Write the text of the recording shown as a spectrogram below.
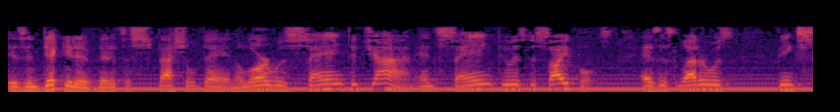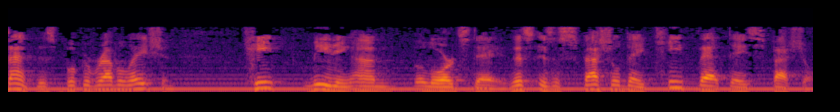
is indicative that it's a special day. And the Lord was saying to John and saying to his disciples as this letter was being sent, this book of Revelation, keep meeting on the Lord's day. This is a special day. Keep that day special.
